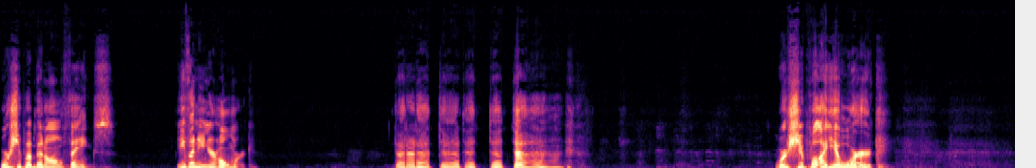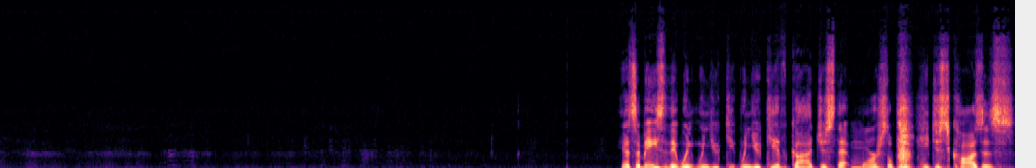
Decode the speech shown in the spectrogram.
Worship Him in all things even in your homework. Da, da, da, da, da, da. Worship while you work. You know, it's amazing that when, when, you, when you give God just that morsel, He just causes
